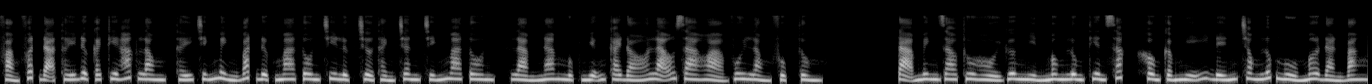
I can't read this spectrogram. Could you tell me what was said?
phảng phất đã thấy được cái kia hắc long, thấy chính mình bắt được ma tôn chi lực trở thành chân chính ma tôn, làm nam mục những cái đó lão gia hỏa vui lòng phục tùng. Tạ Minh Giao thu hồi gương nhìn mông lung thiên sắc, không cấm nghĩ đến trong lúc ngủ mơ đàn băng.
